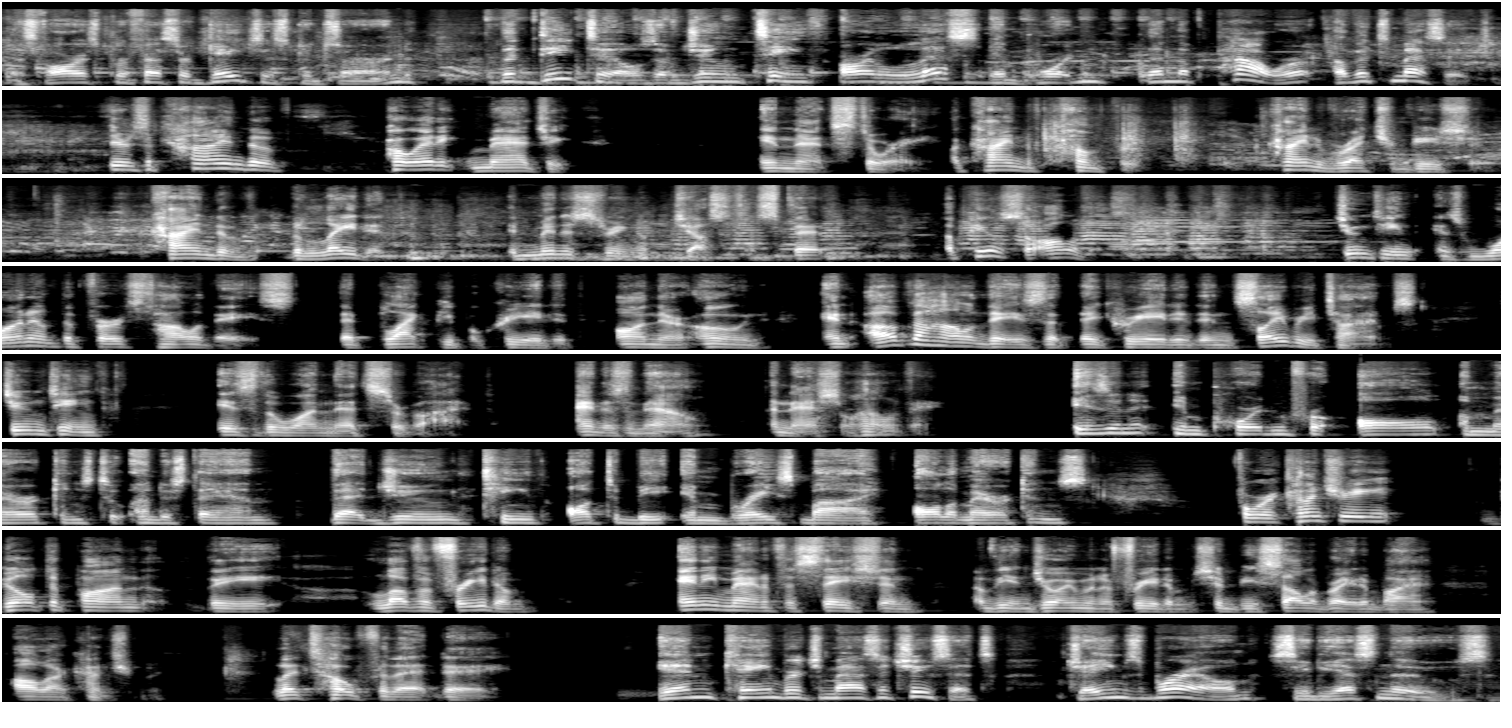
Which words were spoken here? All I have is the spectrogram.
As far as Professor Gates is concerned, the details of Juneteenth are less important than the power of its message. There's a kind of poetic magic in that story, a kind of comfort, kind of retribution, kind of belated administering of justice that appeals to all of us. Juneteenth is one of the first holidays that Black people created on their own. And of the holidays that they created in slavery times, Juneteenth is the one that survived and is now a national holiday. Isn't it important for all Americans to understand that Juneteenth ought to be embraced by all Americans? For a country built upon the uh, love of freedom, any manifestation of the enjoyment of freedom should be celebrated by all our countrymen. Let's hope for that day. In Cambridge, Massachusetts, James Brown, CBS News.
